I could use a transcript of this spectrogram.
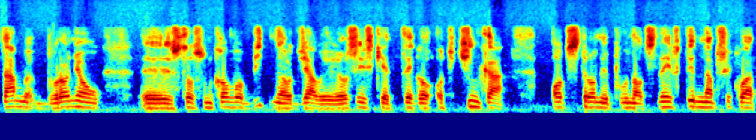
tam bronią stosunkowo bitne oddziały rosyjskie tego odcinka od strony północnej, w tym na przykład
